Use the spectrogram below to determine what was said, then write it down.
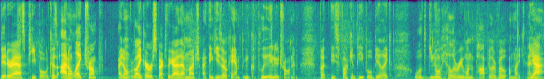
bitter ass people because I don't like Trump. I don't like or respect the guy that much. I think he's okay. I'm completely neutral on him. But these fucking people will be like, "Well, did you know Hillary won the popular vote?" I'm like, "Yeah,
